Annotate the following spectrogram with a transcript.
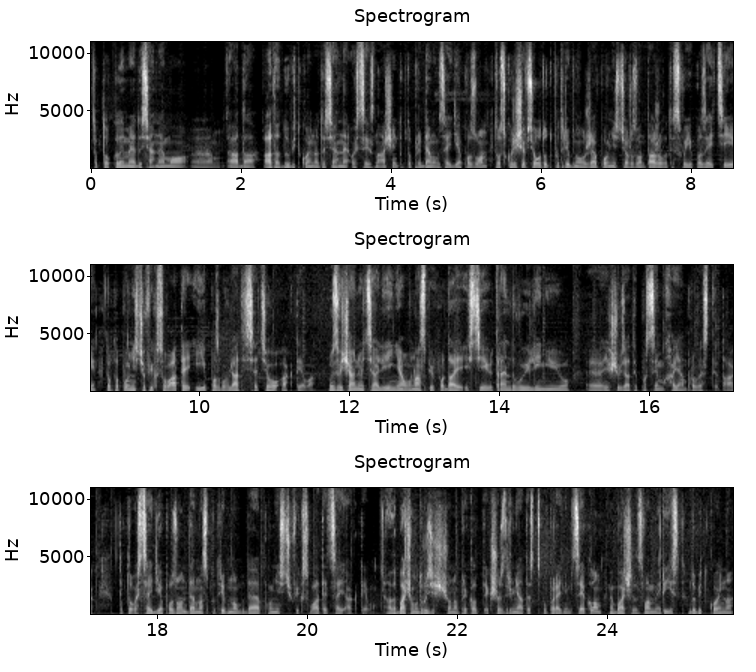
Тобто, коли ми досягнемо е, ада, ада до біткоїна досягне ось цих значень, тобто прийдемо в цей діапазон, то скоріше всього тут потрібно вже повністю розвантажувати свої позиції, тобто повністю фіксувати і позбавлятися цього актива. Ну, звичайно, ця лінія нас співпадає із цією трендовою лінією, е, якщо взяти по цим хаям провести так. Тобто ось цей діапазон, де в нас потрібно буде повністю фіксувати цей актив. Але бачимо, друзі, що, наприклад, якщо зрівняти з попереднім циклом, ми бачили з вами ріст до біткоїна,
